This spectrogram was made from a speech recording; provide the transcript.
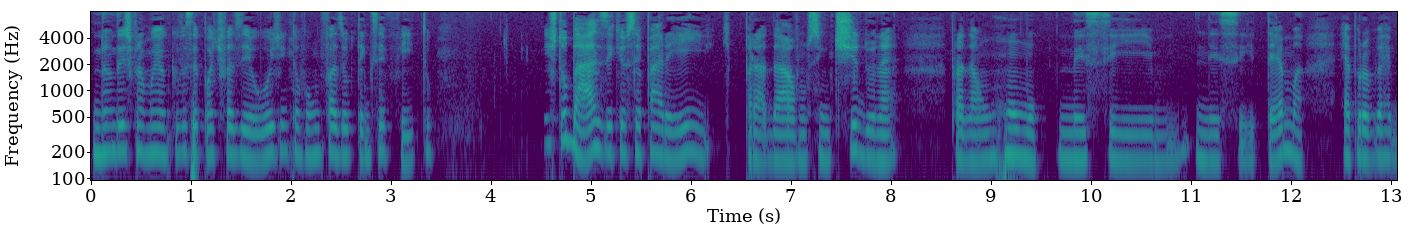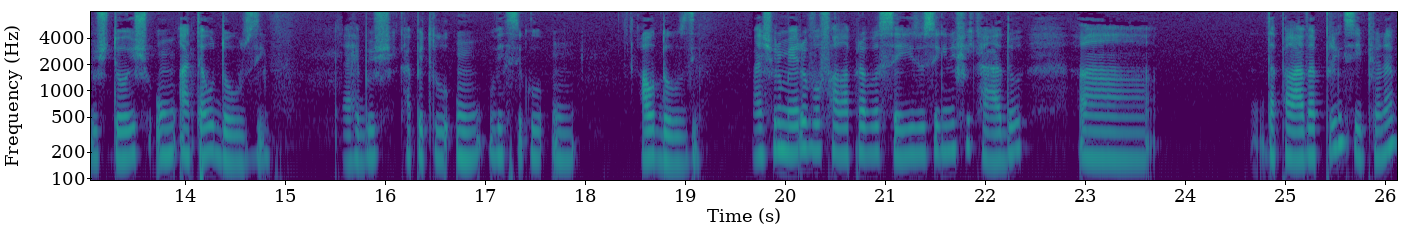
não deixe para amanhã o que você pode fazer hoje, então vamos fazer o que tem que ser feito. Texto base que eu separei para dar um sentido, né? Para dar um rumo nesse nesse tema é Provérbios 2, 1 até o 12. Provérbios capítulo 1, versículo 1 ao 12. Mas primeiro eu vou falar para vocês o significado uh, da palavra princípio, né?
